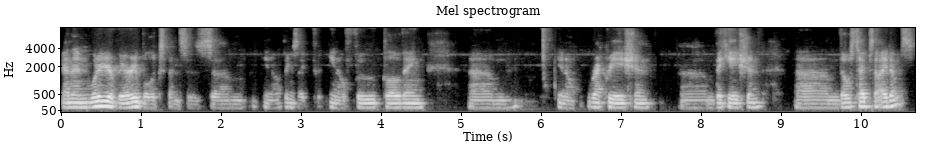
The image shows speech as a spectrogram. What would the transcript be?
And then what are your variable expenses? Um, you know, things like, you know, food, clothing, um, you know, recreation, um, vacation, those types of items.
